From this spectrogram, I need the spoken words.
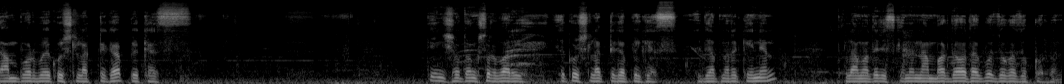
দাম পড়বে একুশ লাখ টাকা প্যাকেজ তিন শতাংশের বাড়ি একুশ লাখ টাকা প্যাকেজ যদি আপনারা কিনেন, তাহলে আমাদের স্ক্রিনে নাম্বার দেওয়া থাকবে, যোগাযোগ করবেন।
